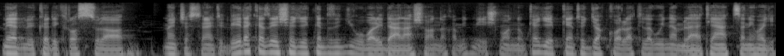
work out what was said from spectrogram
miért működik rosszul a Manchester United védekezés, egyébként ez egy jó validálása annak, amit mi is mondunk egyébként, hogy gyakorlatilag úgy nem lehet játszani, hogy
